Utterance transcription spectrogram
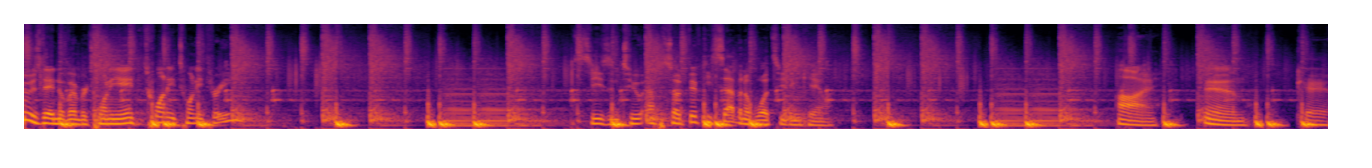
Tuesday, November 28th, 2023. Season 2, episode 57 of What's Eating Kale. I am Kale.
